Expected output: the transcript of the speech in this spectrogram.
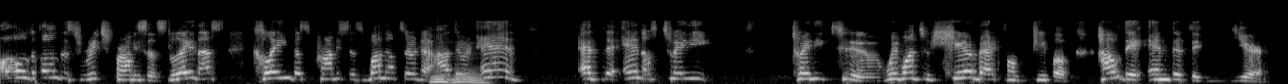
all the all these rich promises. Let us claim those promises one after the other, Mhm. and at the end of 2022, we want to hear back from people how they ended the year.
